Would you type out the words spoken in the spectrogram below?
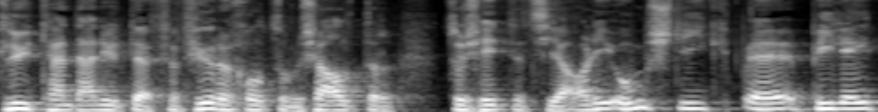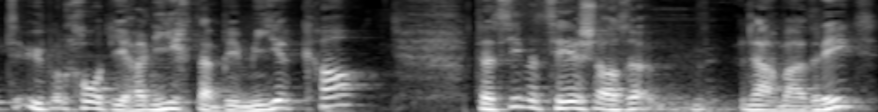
die Leute haben auch nicht dürfen kommen zum Schalter, sonst hätten sie ja alle Umsteigbillette bekommen. Die habe ich dann bei mir gehabt. Dann sind wir zuerst also nach Madrid.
